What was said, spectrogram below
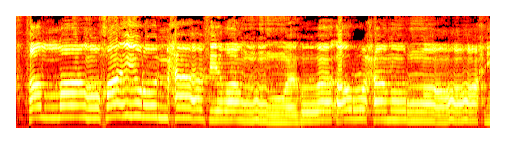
فالله خير حافظا وهو أرحم الراحمين.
